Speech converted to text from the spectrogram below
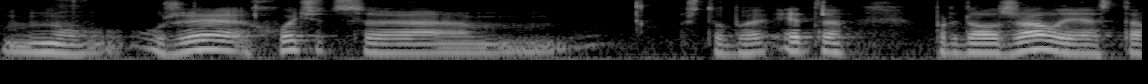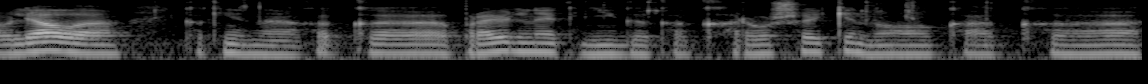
ну, уже хочется, чтобы это продолжало и оставляло, как не знаю, как э, правильная книга, как хорошее кино, как э,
